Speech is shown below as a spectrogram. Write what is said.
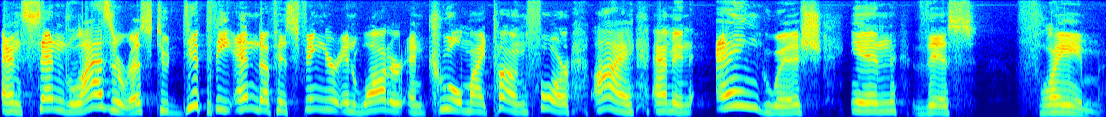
And send Lazarus to dip the end of his finger in water and cool my tongue, for I am in anguish in this flame.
